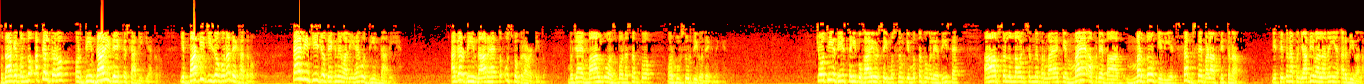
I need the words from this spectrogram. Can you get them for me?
خدا کے بندو، عقل کرو اور دینداری دیکھ کر شادی کیا کرو۔ یہ باقی چیزوں کو نہ دیکھا کرو۔ پہلی چیز جو دیکھنے والی ہے وہ دینداری ہے۔ اگر دیندار ہے تو اس کو پرائرٹی دو، بجائے مال کو، حسب و نصب کو اور خوبصورتی کو دیکھنے کے۔ چوتھی حدیث صحیح بخاری اور صحیح مسلم کی متفق علیہ حدیث ہے۔ آپ صلی اللہ علیہ وسلم نے فرمایا کہ میں اپنے بعد مردوں کے لیے سب سے بڑا فتنہ، یہ فتنہ پنجابی والا نہیں ہے، عربی والا،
